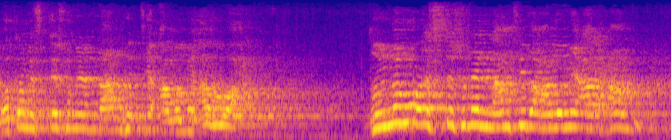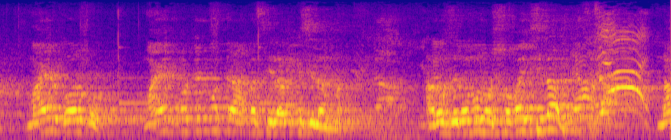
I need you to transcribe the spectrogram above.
প্রথম স্টেশনের নাম হচ্ছে আলমে আরওয়াহ। দুই নম্বর স্টেশনের নাম ছিল আলমে আরহাম মায়ের গর্ব। মায়ের গর্বের মধ্যে আমরা ছিলাম কি ছিলাম না? আরও যেরকম সবাই ছিলাম। না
